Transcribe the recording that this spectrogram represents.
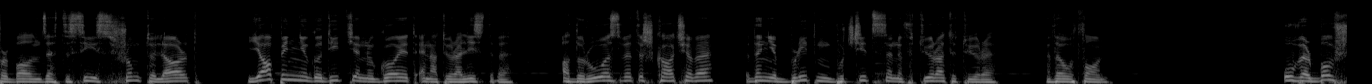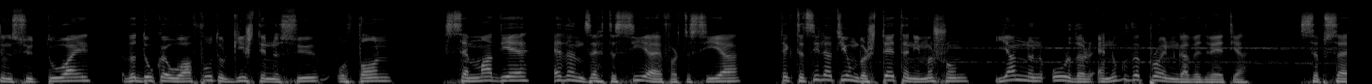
përballë nxehtësisë shumë të lartë japin një goditje në gojët e natyralistëve, adhuruesve të shkaqeve dhe një britmë buçitëse në fytyrat e tyre dhe u thonë, U verbofshin sytë tuaj dhe duke ua futur gishtin në sy u thonë se madje edhe nxehtësia e fortësia tek të cilat ju mbështeteni më shumë janë nën urdhër e nuk veprojnë nga vetvetja, sepse,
